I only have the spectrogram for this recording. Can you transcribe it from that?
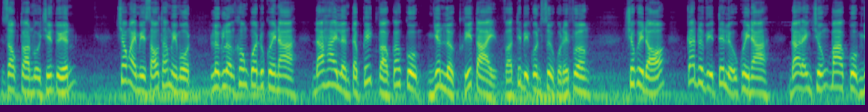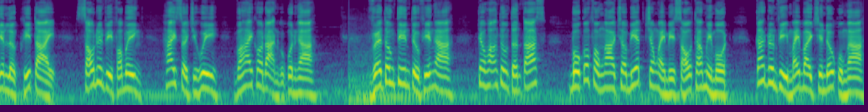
dọc toàn bộ chiến tuyến. Trong ngày 16 tháng 11, lực lượng không quân Ukraine đã hai lần tập kích vào các cụm nhân lực, khí tài và thiết bị quân sự của đối phương. Trong khi đó, các đơn vị tên lửa Ukraine đã đánh trúng 3 cụm nhân lực khí tài, 6 đơn vị pháo binh, hai sở chỉ huy và hai kho đạn của quân Nga. Về thông tin từ phía Nga, theo hãng thông tấn TASS, Bộ Quốc phòng Nga cho biết trong ngày 16 tháng 11, các đơn vị máy bay chiến đấu của Nga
